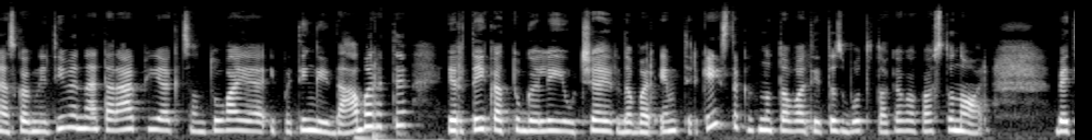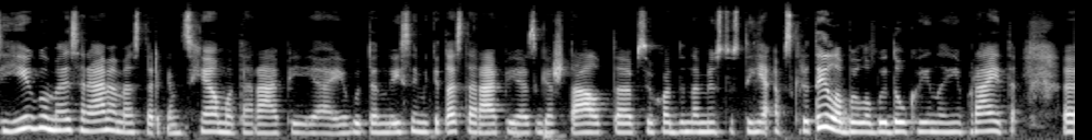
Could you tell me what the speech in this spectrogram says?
Nes kognityvinė terapija akcentuoja ypatingai dabartį ir tai, kad tu gali jau čia ir dabar imti ir keisti, kad nu tavo ateitis būtų tokia, kokios tu nori. Bet jeigu mes remiamės, tarkim, schemų terapiją, jeigu ten eisim į kitas terapijas, gestaltą, psichodinamistus, tai jie apskritai labai labai daug eina į praeitį. E,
